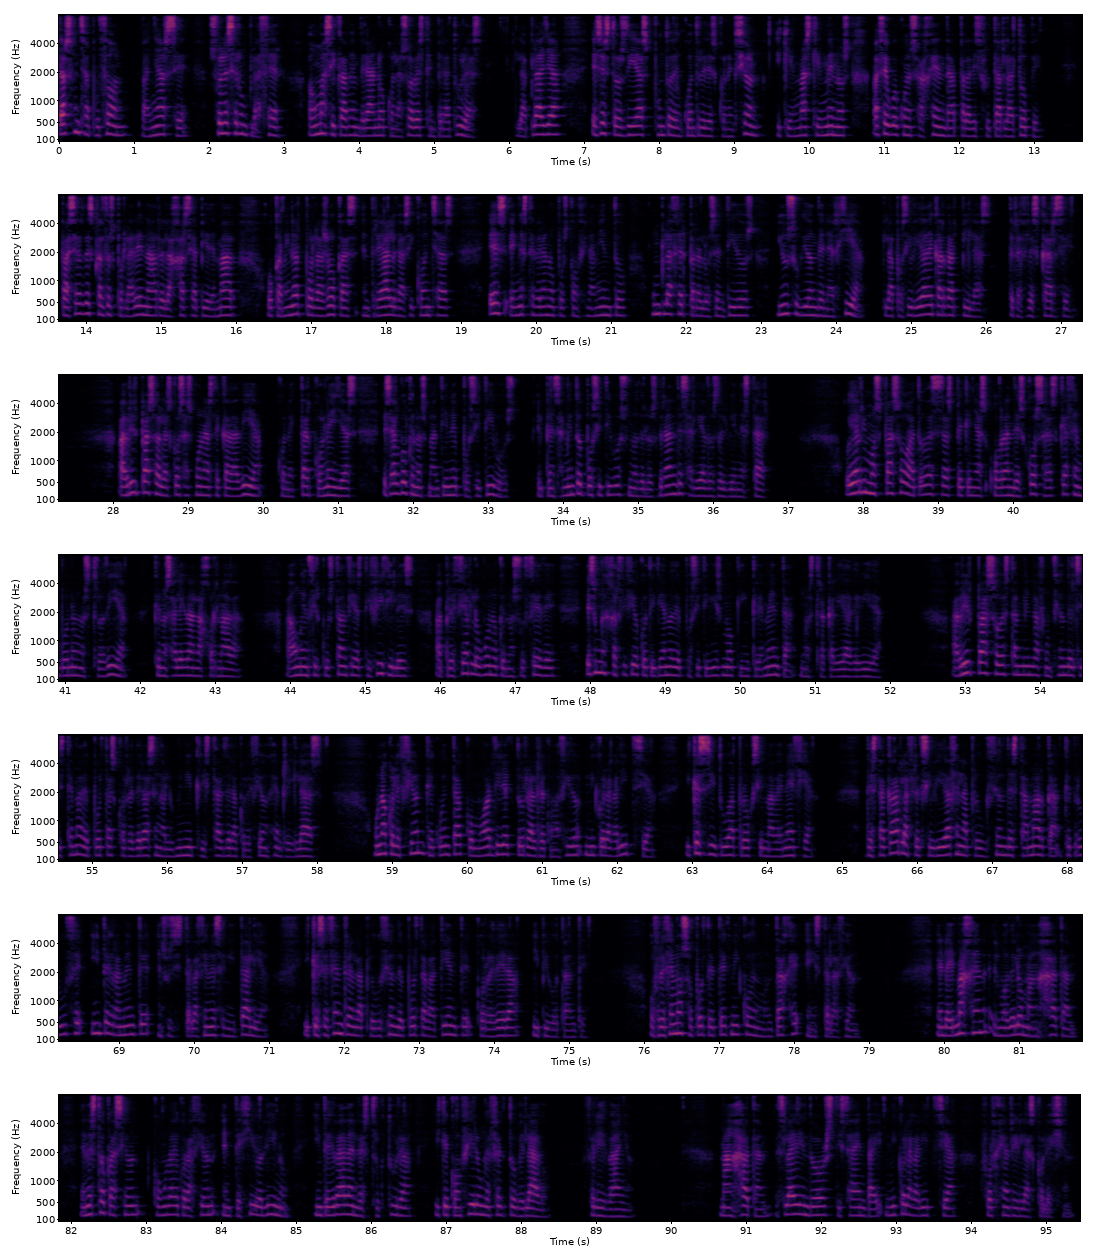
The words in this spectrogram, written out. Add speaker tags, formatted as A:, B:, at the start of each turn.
A: Darse un chapuzón, bañarse, suele ser un placer, aún más si cabe en verano con las suaves temperaturas. La playa es estos días punto de encuentro y desconexión, y quien más quien menos hace hueco en su agenda para disfrutarla a tope. Pasear descalzos por la arena, relajarse a pie de mar o caminar por las rocas entre algas y conchas es en este verano post-confinamiento un placer para los sentidos y un subión de energía, la posibilidad de cargar pilas, de refrescarse. Abrir paso a las cosas buenas de cada día, conectar con ellas, es algo que nos mantiene positivos. El pensamiento positivo es uno de los grandes aliados del bienestar. Hoy abrimos paso a todas esas pequeñas o grandes cosas que hacen bueno nuestro día, que nos alegran la jornada. Aún en circunstancias difíciles, apreciar lo bueno que nos sucede es un ejercicio cotidiano de positivismo que incrementa nuestra calidad de vida. Abrir paso es también la función del sistema de puertas correderas en aluminio y cristal de la colección Henry Glass, una colección que cuenta como art director al reconocido Nicola Galizia y que se sitúa próxima a Venecia. Destacar la flexibilidad en la producción de esta marca que produce íntegramente en sus instalaciones en Italia y que se centra en la producción de puerta batiente, corredera y pivotante. Ofrecemos soporte técnico en montaje e instalación. En la imagen, el modelo Manhattan, en esta ocasión con una decoración en tejido lino integrada en la estructura y que confiere un efecto velado. Feliz baño. Manhattan, sliding doors designed by Nicola Galizia for Henry Glass Collection.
